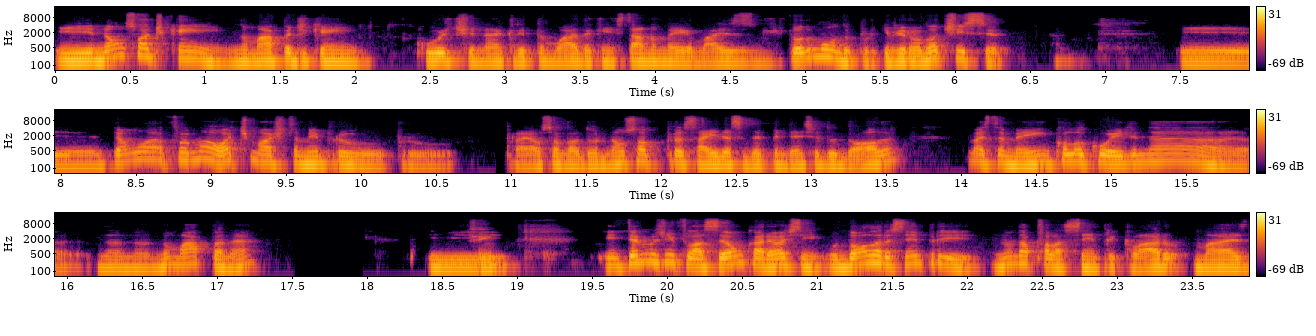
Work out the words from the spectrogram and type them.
E não só de quem, no mapa de quem curte, né, criptomoeda, quem está no meio, mas de todo mundo, porque virou notícia. E, então, foi uma ótima, acho, também para El Salvador, não só para sair dessa dependência do dólar, mas também colocou ele na, na- no, no mapa, né? E Sim. em termos de inflação, cara, eu acho assim, o dólar sempre, não dá para falar sempre, claro, mas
